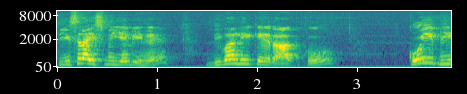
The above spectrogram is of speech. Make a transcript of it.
तीसरा इसमें यह भी है, दिवाली के रात को कोई भी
